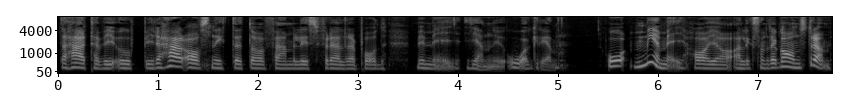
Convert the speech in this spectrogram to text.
Det här tar vi upp i det här avsnittet av Families föräldrapodd med mig, Jenny Ågren. Och med mig har jag Alexandra Ganström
